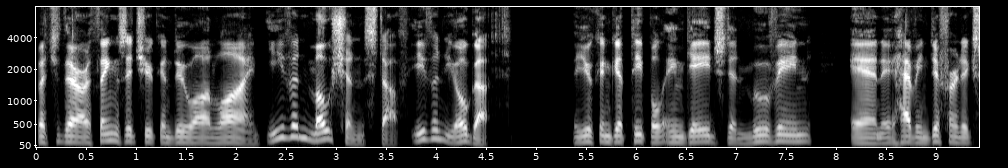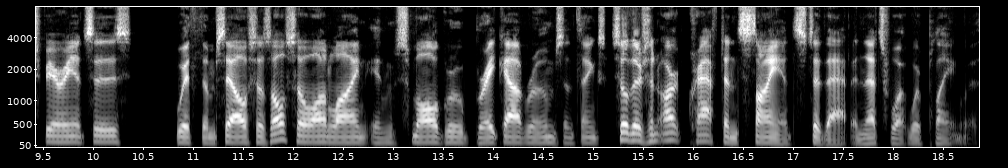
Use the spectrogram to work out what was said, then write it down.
But there are things that you can do online, even motion stuff, even yoga. You can get people engaged in moving and having different experiences with themselves. There's also online in small group breakout rooms and things. So there's an art, craft, and science to that. And that's what we're playing with.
